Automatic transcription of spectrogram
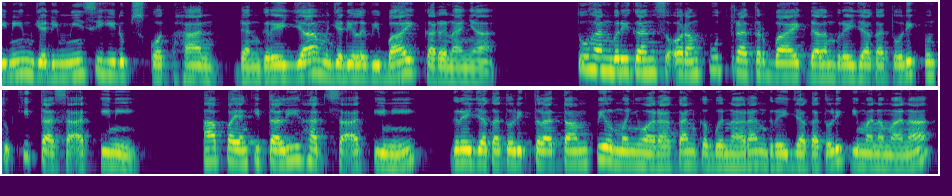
ini menjadi misi hidup Scott Hahn dan gereja menjadi lebih baik karenanya. Tuhan berikan seorang putra terbaik dalam gereja Katolik untuk kita saat ini. Apa yang kita lihat saat ini Gereja Katolik telah tampil menyuarakan kebenaran Gereja Katolik di mana-mana.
